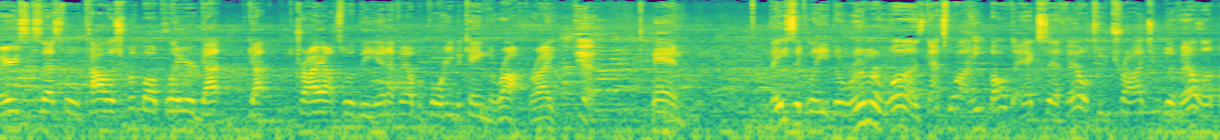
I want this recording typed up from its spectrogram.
very successful college football player, got got tryouts with the NFL before he became The Rock, right? Yeah. And basically, the rumor was that's why he bought the XFL to try to develop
